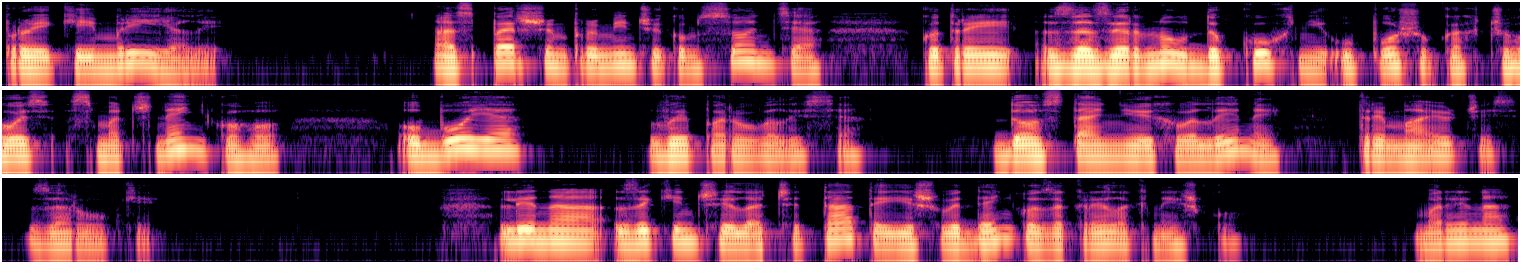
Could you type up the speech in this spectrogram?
про який мріяли. А з першим промінчиком сонця, котрий зазирнув до кухні у пошуках чогось смачненького, обоє випарувалися до останньої хвилини, тримаючись за руки. Ліна закінчила читати і швиденько закрила книжку. Марина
